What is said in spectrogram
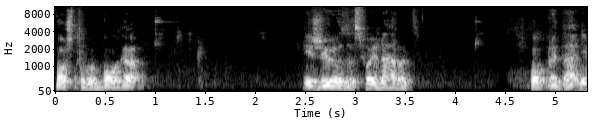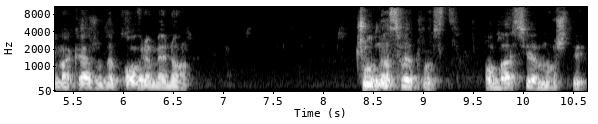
poštovo Boga i živio za svoj narod. Po predanjima kažu da povremeno čudna svetlost obasija mošti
